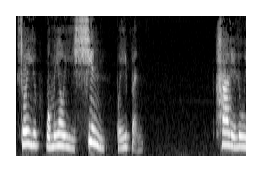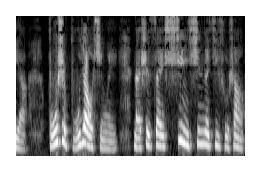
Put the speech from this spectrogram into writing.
所以我们要以信为本。哈利路亚。不是不要行为，乃是在信心的基础上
